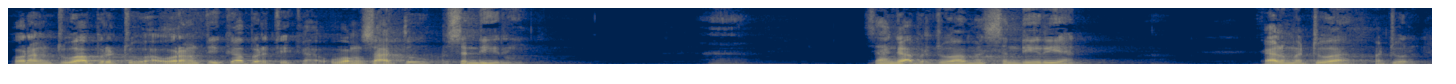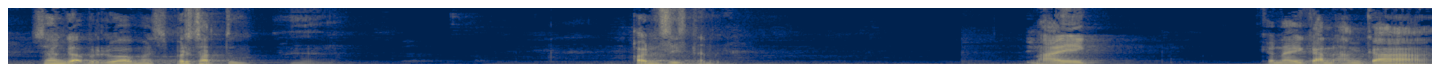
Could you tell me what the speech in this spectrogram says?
Orang dua berdua, orang tiga bertiga, uang satu sendiri. Saya enggak berdua mas, sendirian. Kalau berdua, berdua, saya enggak berdua mas, bersatu. Konsisten. Naik, kenaikan angka.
